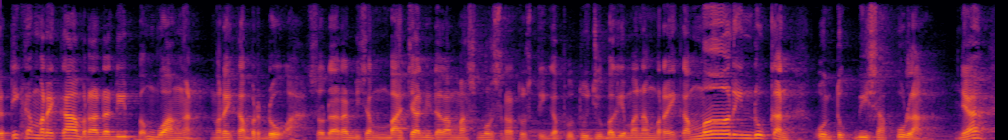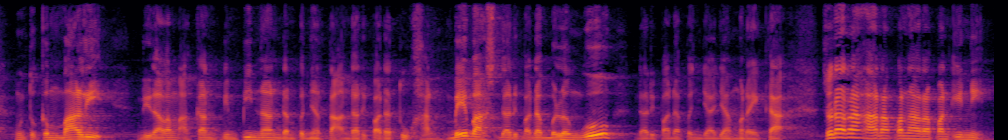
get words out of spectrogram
Ketika mereka berada di pembuangan, mereka berdoa. Saudara bisa membaca di dalam Mazmur 137 bagaimana mereka merindukan untuk bisa pulang ya untuk kembali di dalam akan pimpinan dan penyertaan daripada Tuhan, bebas daripada belenggu daripada penjajah mereka. Saudara, harapan-harapan ini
